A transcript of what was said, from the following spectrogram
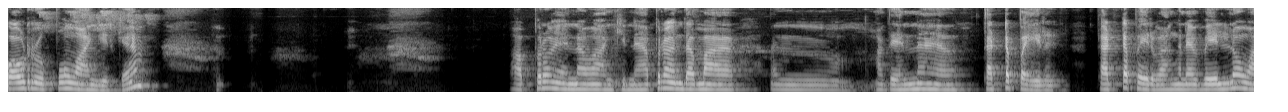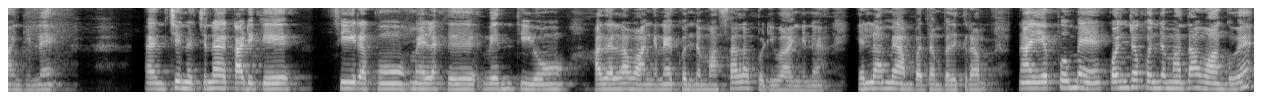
பவுட்ரு உப்பும் வாங்கியிருக்கேன். அப்புறம் என்ன வாங்கினேன்? அப்புறம் இந்த ம அது என்ன? தட்டைப்பயிறு. தட்டைப்பயிறு வாங்கினேன். வெல்லம் வாங்கினேன். சின்ன சின்ன கடுகு சீரகம் மிளகு வெந்தயம் அதெல்லாம் வாங்கினேன். கொஞ்சம் மசாலா பொடி வாங்கினேன். எல்லாமே ஐம்பது ஐம்பது கிராம். நான் எப்போவுமே கொஞ்சம் கொஞ்சமாக தான் வாங்குவேன்.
